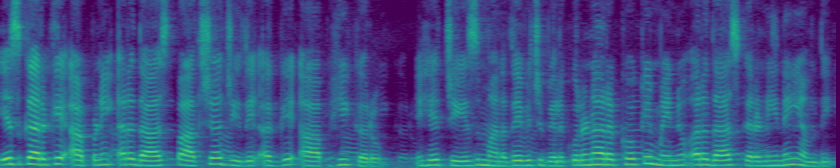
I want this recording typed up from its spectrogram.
ਇਸ ਕਰਕੇ ਆਪਣੀ ਅਰਦਾਸ ਪਾਤਸ਼ਾਹ ਜੀ ਦੇ ਅੱਗੇ ਆਪ ਹੀ ਕਰੋ। ਇਹ ਚੀਜ਼ ਮਨ ਦੇ ਵਿੱਚ ਬਿਲਕੁਲ ਨਾ ਰੱਖੋ ਕਿ ਮੈਨੂੰ ਅਰਦਾਸ ਕਰਨੀ ਨਹੀਂ ਆਉਂਦੀ।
